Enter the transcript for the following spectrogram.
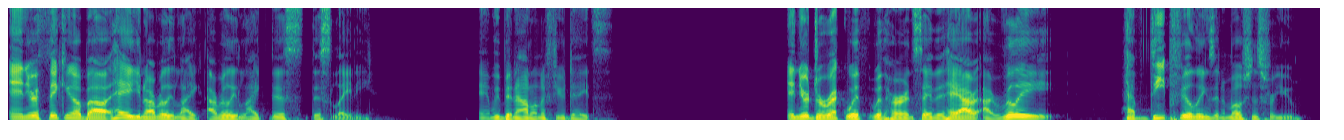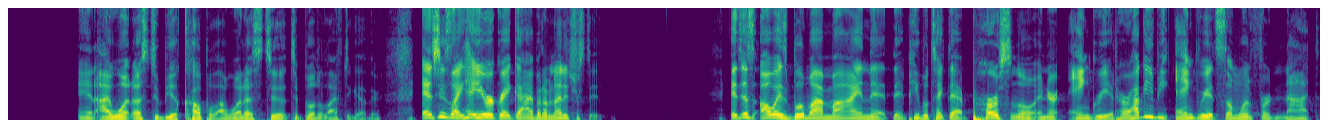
and you're thinking about, hey, you know, I really like I really like this this lady. And we've been out on a few dates. And you're direct with with her and say that, hey, I, I really have deep feelings and emotions for you. And I want us to be a couple. I want us to to build a life together. And she's like, hey, you're a great guy, but I'm not interested. It just always blew my mind that that people take that personal and they're angry at her. How can you be angry at someone for not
